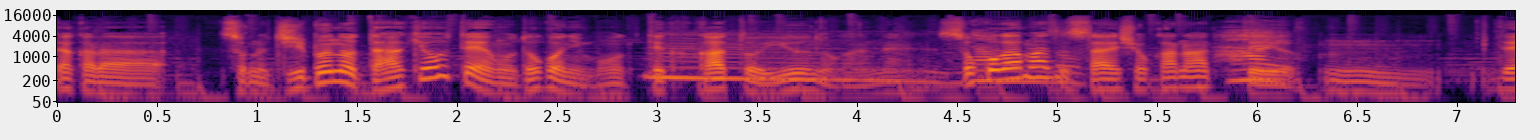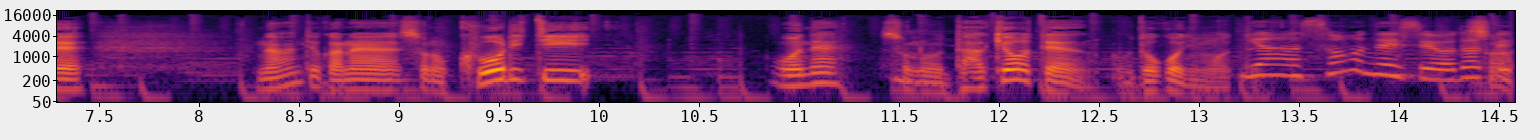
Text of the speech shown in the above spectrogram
だからその自分の妥協点をどこに持っていくかというのがねうん。そこがまず最初かなっていう、はい。うん、でなんていうかねそのクオリティをねその妥協点をどこに持っていやそうですよ。だって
